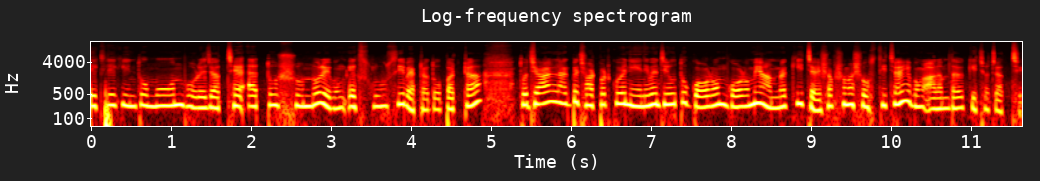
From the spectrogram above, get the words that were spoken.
দেখলে কিন্তু মন ভরে যাচ্ছে, এত সুন্দর এবং এক্সক্লুসিভ একটা দোপাট্টা। তো যার লাগবে ঝটপট করে নিয়ে নেবেন, যেহেতু গরম, গরমে আমরা কি চাই? সবসময় স্বস্তি চাই এবং আরামদায়ক কিছু চাচ্ছি।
